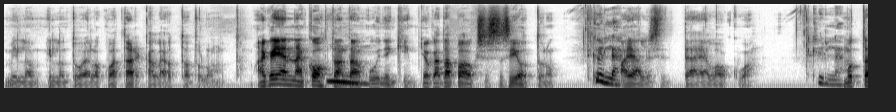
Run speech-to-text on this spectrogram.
milloin, milloin tuo elokuva tarkalleen ottaa tullut. Mutta aika jännään kohtaan mm. tämä on kuitenkin joka tapauksessa sijoittunut kyllä, ajallisesti tämä elokuva. kyllä. Mutta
